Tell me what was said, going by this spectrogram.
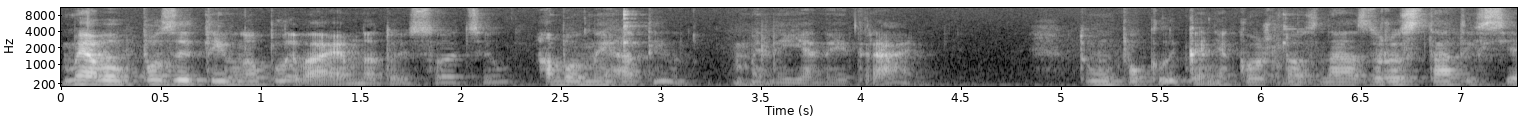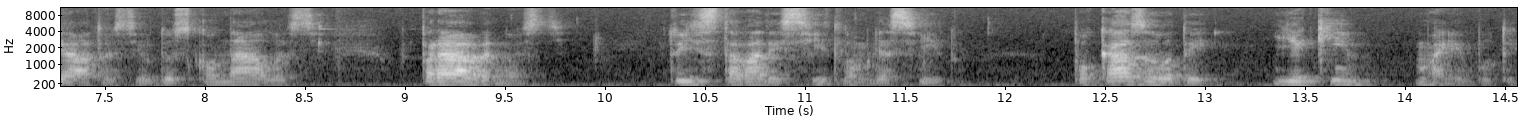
Ми або позитивно впливаємо на той соціум, або негативно. Ми не є нейтральні. Тому покликання кожного з нас зростати в святості, в досконалості, праведності, тоді ставати світлом для світу, показувати, яким має бути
